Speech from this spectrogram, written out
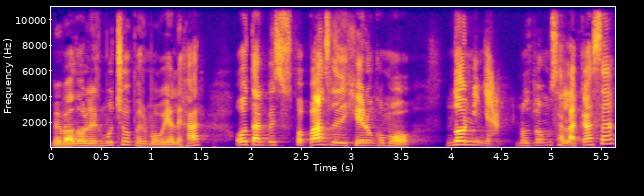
Me va a doler mucho, pero me voy a alejar. O tal vez sus papás le dijeron como, no niña, nos vamos a la casa.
